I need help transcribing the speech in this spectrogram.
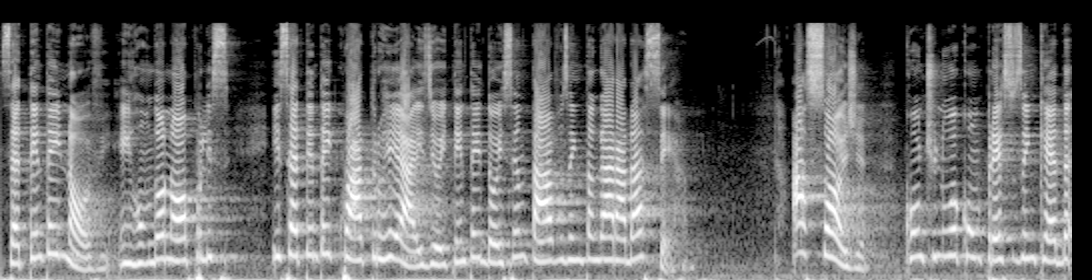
79 em Rondonópolis e R$ 74,82 em Tangará da Serra. A soja continua com preços em queda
